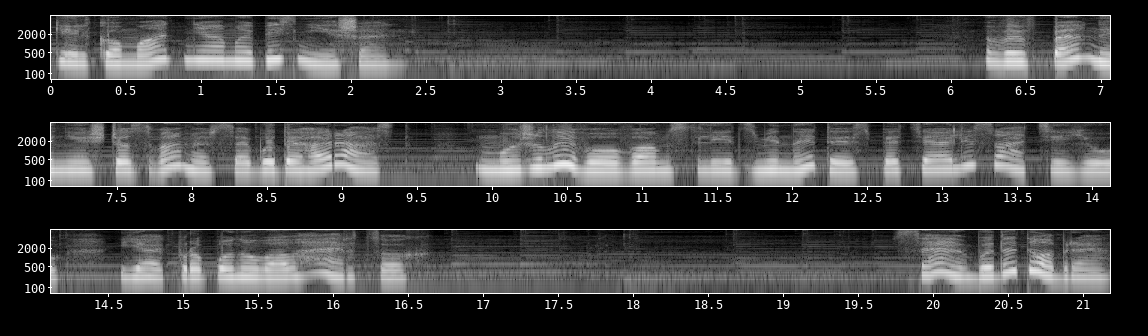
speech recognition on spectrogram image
Кількома днями пізніше. Ви впевнені, що з вами все буде гаразд? Можливо, вам слід змінити спеціалізацію, як пропонував герцог. Все буде добре.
